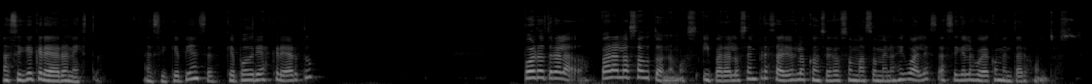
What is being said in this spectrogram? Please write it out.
Así que crearon esto. Así que piensa, ¿qué podrías crear tú? Por otro lado, para los autónomos y para los empresarios los consejos son más o menos iguales, así que los voy a comentar juntos.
